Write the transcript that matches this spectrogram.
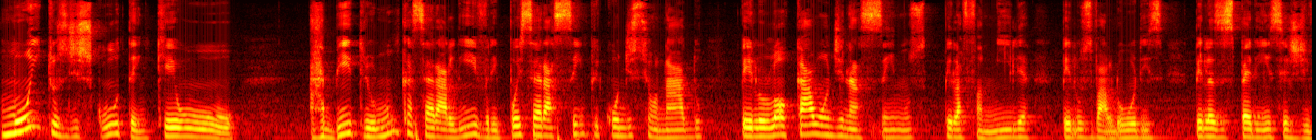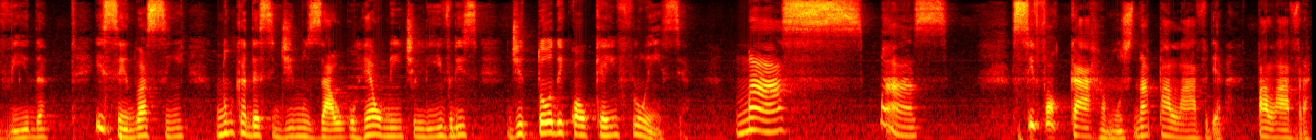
muitos discutem que o arbítrio nunca será livre, pois será sempre condicionado pelo local onde nascemos, pela família, pelos valores, pelas experiências de vida. E sendo assim, nunca decidimos algo realmente livres de toda e qualquer influência. Mas, mas, se focarmos na palavra, palavra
